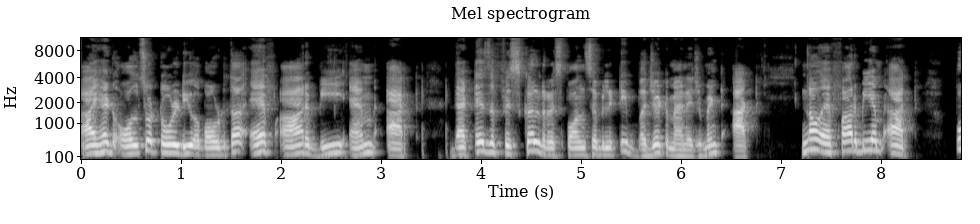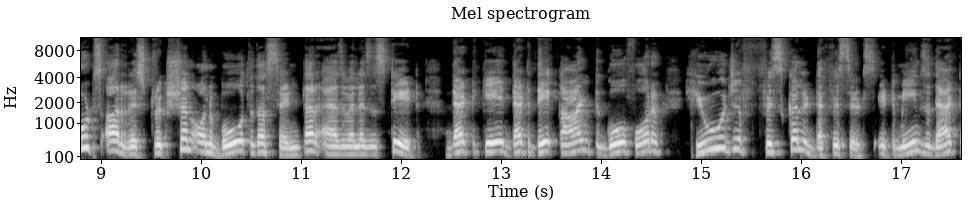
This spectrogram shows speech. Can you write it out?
I had also told you about the FRBM Act, that is Fiscal Responsibility Budget Management Act. Now, FRBM Act puts a restriction on both the center as well as the state that that they can't go for huge fiscal deficits. It means that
